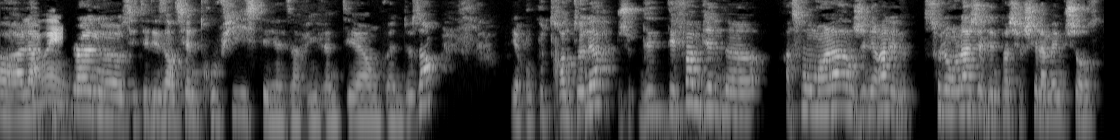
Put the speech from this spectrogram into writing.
Euh, la ah euh, c'était des anciennes trophistes et elles avaient 21 ou 22 ans. Il y a beaucoup de trentenaires. des, femmes viennent euh, à ce moment-là, en général, selon l'âge, elles viennent pas chercher la même chose.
